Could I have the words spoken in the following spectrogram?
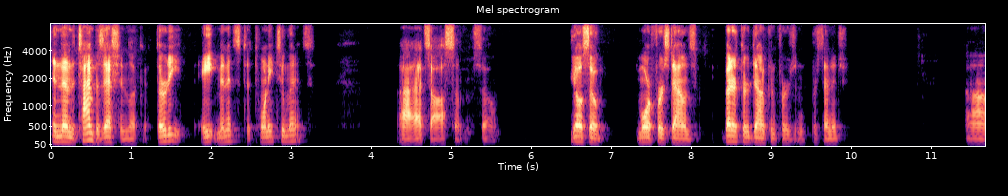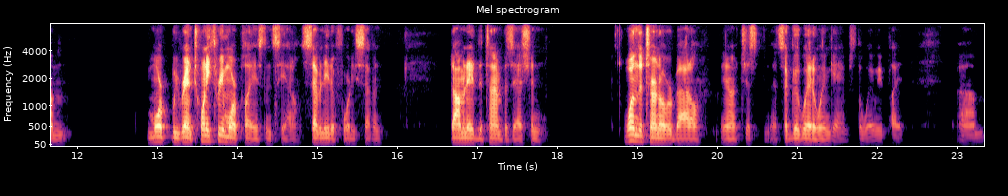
And then the time possession, look, 38 minutes to 22 minutes. Uh, that's awesome. So you also more first downs, better third down conversion percentage. Um, more we ran 23 more plays than Seattle, 70 to 47. Dominated the time possession won the turnover battle. You know, just that's a good way to win games. The way we played. Um,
